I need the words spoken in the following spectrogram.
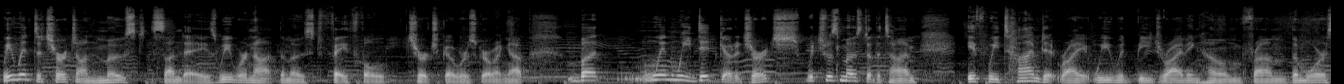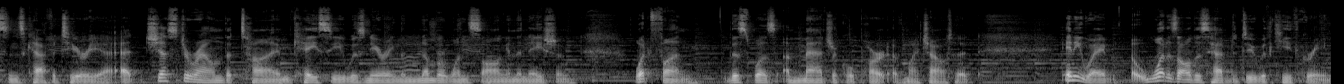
We went to church on most Sundays. We were not the most faithful churchgoers growing up, but when we did go to church, which was most of the time, if we timed it right, we would be driving home from the Morrison's cafeteria at just around the time Casey was nearing the number one song in the nation. What fun! This was a magical part of my childhood. Anyway, what does all this have to do with Keith Green?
